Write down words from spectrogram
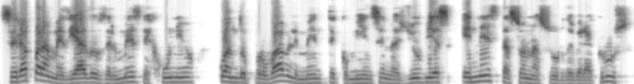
será para mediados del mes de junio cuando probablemente comiencen las lluvias en esta zona sur de Veracruz,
